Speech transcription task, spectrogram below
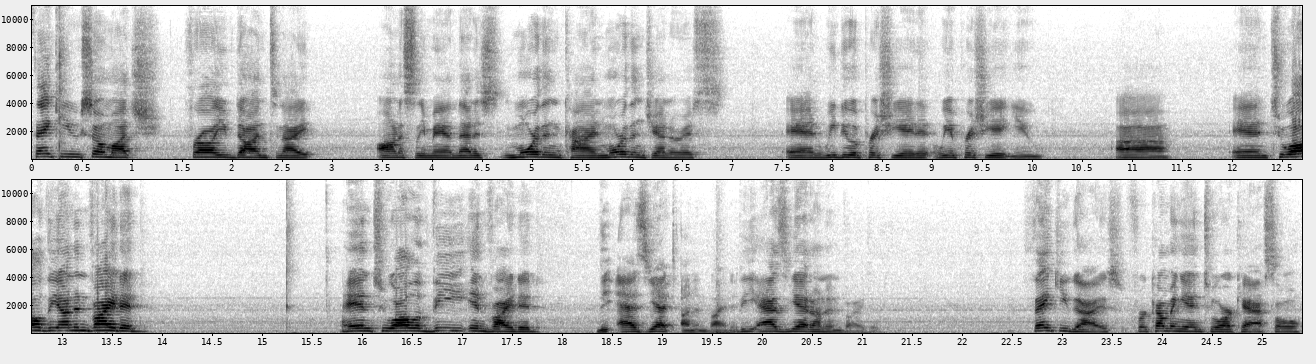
thank you so much for all you've done tonight. Honestly, man, that is more than kind, more than generous, and we do appreciate it. We appreciate you. Uh, and to all the uninvited, And to all of the invited, The as yet uninvited. the as yet uninvited. Thank you guys for coming into our castle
